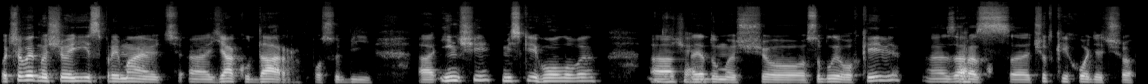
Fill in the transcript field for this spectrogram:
Очевидно, що її сприймають е, як удар по собі інші міські голови. Е, Звичайно. Я думаю, що особливо в Києві е, зараз так. чутки ходять, що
